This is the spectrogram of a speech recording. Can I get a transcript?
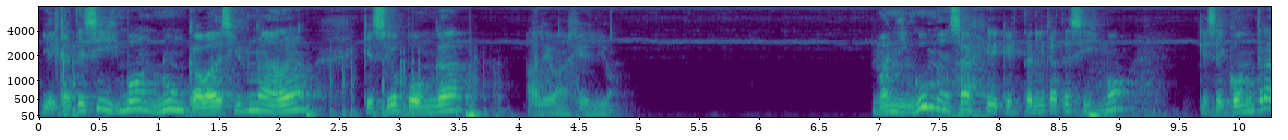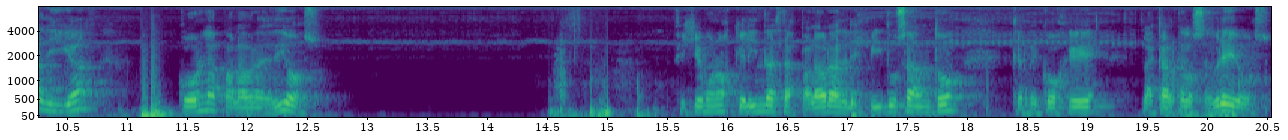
Y el catecismo nunca va a decir nada que se oponga al Evangelio. No hay ningún mensaje que está en el catecismo que se contradiga con la palabra de Dios. Fijémonos qué lindas estas palabras del Espíritu Santo que recoge la carta a los hebreos.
